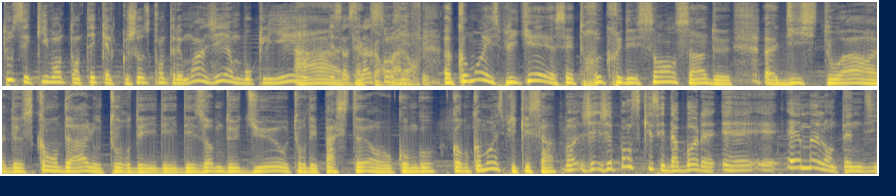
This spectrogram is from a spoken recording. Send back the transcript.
tous ceux qui vont tenter quelque chose contre moi, j'ai un bouclier Ah, et ça sera sans Alors, effet. euh, comment expliquer cette recrudescence hein, de euh, d'histoires, de scandales autour des, des, des hommes de Dieu, autour des pasteurs au Congo? Com- Comment expliquer ça? Bon, je, je pense que c'est d'abord euh, euh, un malentendu.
